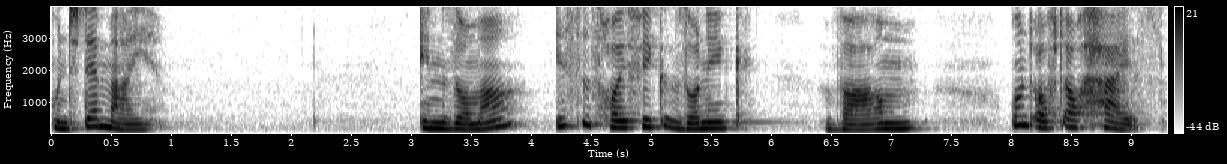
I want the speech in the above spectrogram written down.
und der Mai. Im Sommer ist es häufig sonnig, warm und oft auch heiß,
